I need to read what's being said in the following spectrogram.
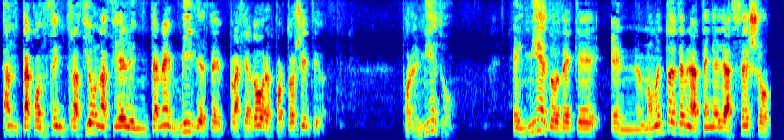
tanta concentración hacia él en Internet, miles de plagiadores por todos sitios? Por el miedo. El miedo de que en el momento determinado tenga ya acceso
